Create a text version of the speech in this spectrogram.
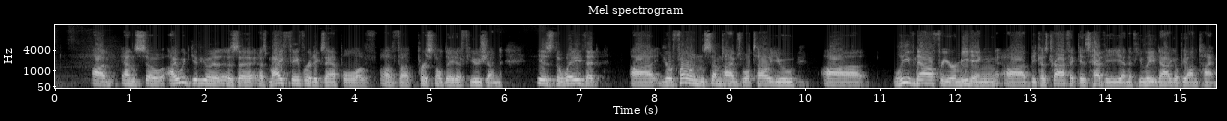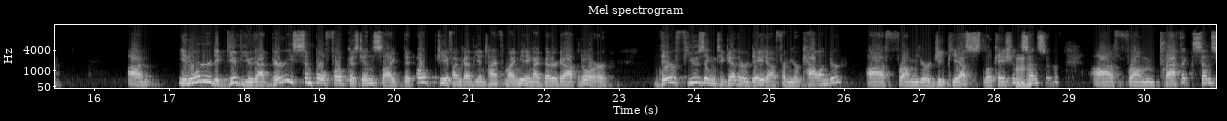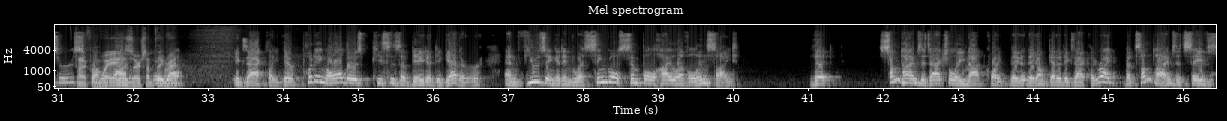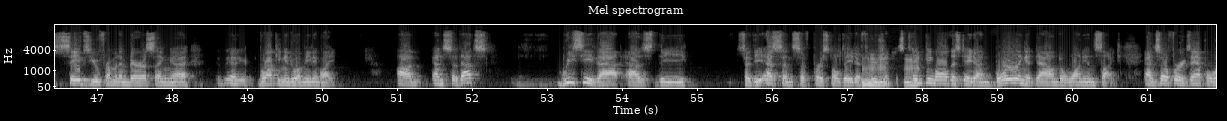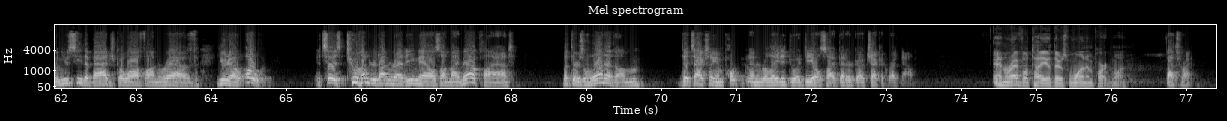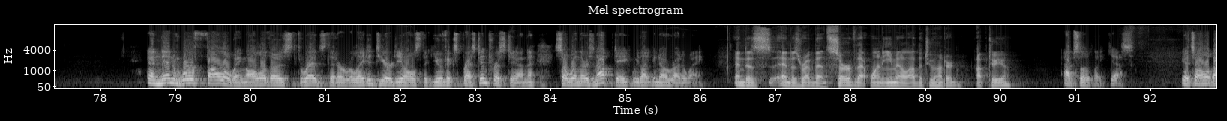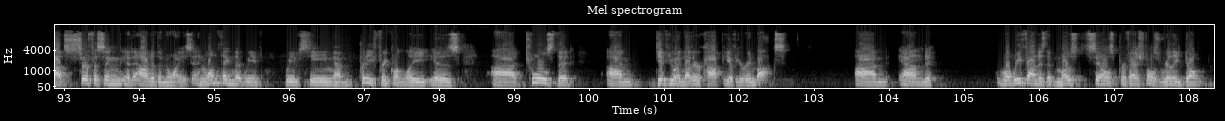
Um, and so I would give you a, as, a, as my favorite example of, of uh, personal data fusion is the way that uh, your phone sometimes will tell you, uh, leave now for your meeting uh, because traffic is heavy, and if you leave now, you'll be on time. Um, in order to give you that very simple, focused insight that, oh, gee, if I'm going to be in time for my meeting, I'd better get out the door, they're fusing together data from your calendar, uh, from your GPS location mm-hmm. sensor, uh, from traffic sensors, from, from Waze or something, data. right? Exactly. They're putting all those pieces of data together and fusing it into a single, simple, high level insight that sometimes it's actually not quite they, they don't get it exactly right but sometimes it saves saves you from an embarrassing uh, uh, walking into a meeting late. Um, and so that's we see that as the so the essence of personal data mm-hmm, fusion mm-hmm, is mm-hmm. taking all this data and boiling it down to one insight. And so for example when you see the badge go off on rev you know oh it says 200 unread emails on my mail client but there's one of them that's actually important and related to a deal, so I better go check it right now. And Rev will tell you there's one important one. That's right. And then we're following all of those threads that are related to your deals that you've expressed interest in. So when there's an update, we let you know right away. And does and does Rev then serve that one email out of the 200 up to you? Absolutely, yes. It's all about surfacing it out of the noise. And one thing that we've we've seen um, pretty frequently is uh, tools that um, give you another copy of your inbox. Um, and what we found is that most sales professionals really don't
